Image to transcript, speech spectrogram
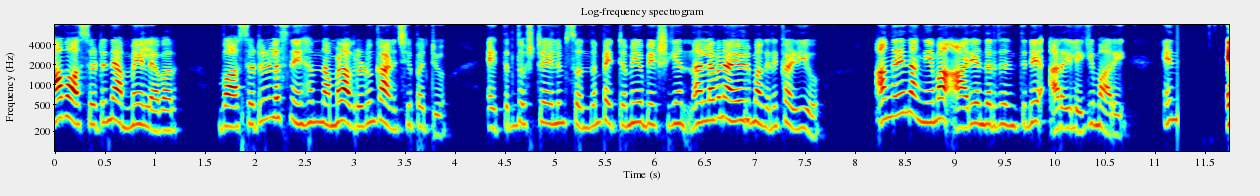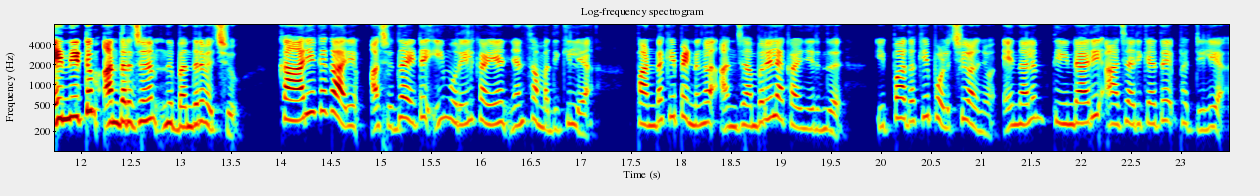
ആ വാസുവേട്ടന്റെ അമ്മയല്ലേ അവർ? വാസുവേട്ടനുള്ള സ്നേഹം നമ്മൾ അവരോടും കാണിച്ചേ പറ്റൂ. എത്ര ദുഷ്ടയായാലും സ്വന്തം പെറ്റമ്മയെ ഉപേക്ഷിക്കാൻ നല്ലവനായ ഒരു മകന് കഴിയോ? അങ്ങനെ നങ്ങേമ ആര്യ അന്തർജനത്തിന്റെ അറയിലേക്ക് മാറി. എന്നിട്ടും അന്തർജനം നിബന്ധന വെച്ചു. കാര്യമൊക്കെ കാര്യം അശുദ്ധമായിട്ട് ഈ മുറിയിൽ കഴിയാൻ ഞാൻ സമ്മതിക്കില്ല. പണ്ടൊക്കെ പെണ്ണുങ്ങൾ അഞ്ചാമ്പുരയിലാണ് കഴിഞ്ഞിരുന്നത്. ഇപ്പൊ അതൊക്കെ പൊളിച്ചു കളഞ്ഞു. എന്നാലും തീണ്ടാരി ആചാരിക്കാതെ പറ്റില്ല.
